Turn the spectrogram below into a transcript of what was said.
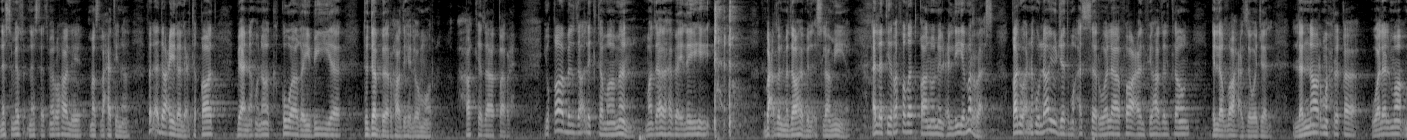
ونستثمرها لمصلحتنا. فلا داعي إلى الاعتقاد بأن هناك قوى غيبية تدبر هذه الأمور. هكذا طرح. يقابل ذلك تماما ما ذهب إليه بعض المذاهب الإسلامية التي رفضت قانون العلية من رأس. قالوا أنه لا يوجد مؤثر ولا فاعل في هذا الكون إلا الله عز وجل. لا النار محرقة ولا الماء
